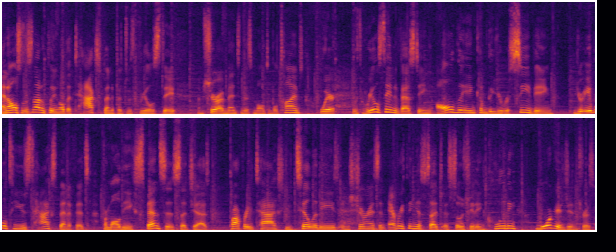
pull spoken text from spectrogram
And also, this is not including all the tax benefits with real estate. I'm sure I've mentioned this multiple times, where with real estate investing, all the income that you're receiving you're able to use tax benefits from all the expenses such as property tax, utilities, insurance, and everything as such associated, including mortgage interest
